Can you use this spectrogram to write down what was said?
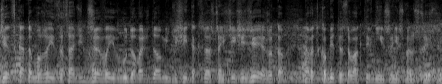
dziecka, to może i zasadzić drzewo i wybudować dom i dzisiaj tak coraz częściej się dzieje, że to nawet kobiety są aktywniejsze niż mężczyźni.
